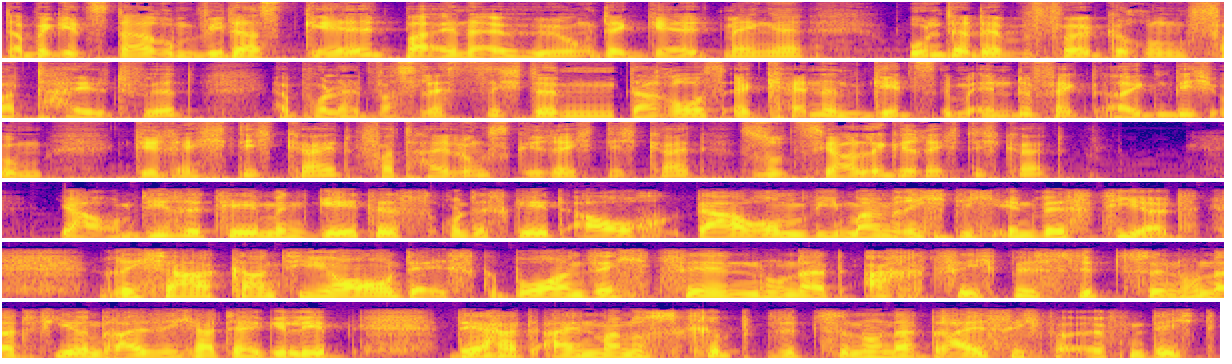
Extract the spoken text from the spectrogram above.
Dabei geht es darum, wie das Geld bei einer Erhöhung der Geldmenge unter der Bevölkerung verteilt wird. Herr Pollert, was lässt sich denn daraus erkennen? Geht es im Endeffekt eigentlich um Gerechtigkeit, Verteilungsgerechtigkeit, soziale Gerechtigkeit? Ja, um diese Themen geht es und es geht auch darum, wie man richtig investiert. Richard Cantillon, der ist geboren 1680 bis 1734 hat er gelebt, der hat ein Manuskript 1730 veröffentlicht,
